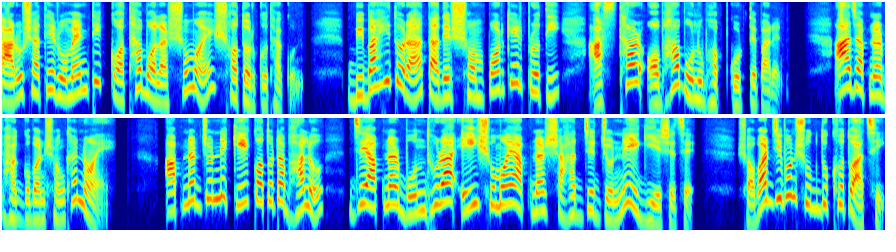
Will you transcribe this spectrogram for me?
কারও সাথে রোম্যান্টিক কথা বলার সময় সতর্ক থাকুন। বিবাহিতরা তাদের সম্পর্কের প্রতি আস্থার অভাব অনুভব করতে পারেন। আজ আপনার ভাগ্যবান সংখ্যা নয়। আপনার জন্য কে কতটা ভালো যে আপনার বন্ধুরা এই সময়ে আপনার সাহায্যের জন্য এগিয়ে এসেছে। সবার জীবন সুখ দুঃখ তো আছেই,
